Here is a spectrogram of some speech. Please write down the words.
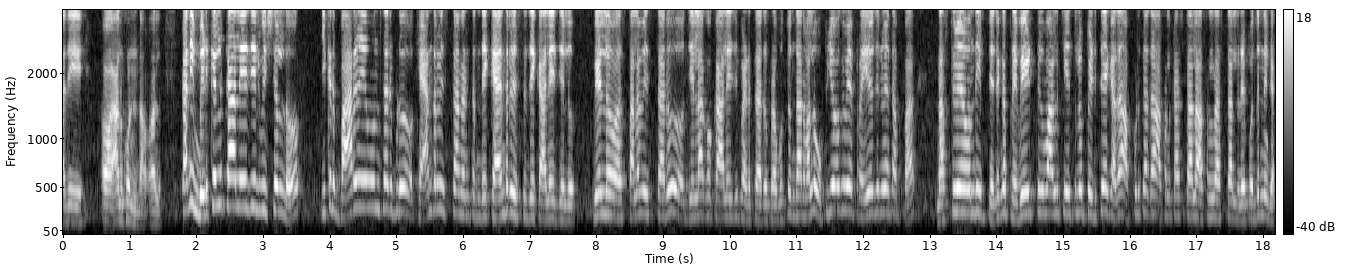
అది అనుకుంటాం వాళ్ళు. కానీ మెడికల్ కాలేజీల విషయంలో ఇక్కడ భారం ఏముంది సార్ ఇప్పుడు కేంద్రం ఇస్తానంటుంది కేంద్రం ఇస్తుంది కాలేజీలు వీళ్ళు స్థలం ఇస్తారు జిల్లాకు కాలేజీ పెడతారు ప్రభుత్వం దానివల్ల ఉపయోగమే ప్రయోజనమే తప్ప నష్టమే ఉంది. నిజంగా ప్రైవేట్ వాళ్ళ చేతిలో పెడితే కదా అప్పుడు కదా అసలు కష్టాలు అసలు నష్టాలు. రేపు పొద్దున్న ఇంకా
